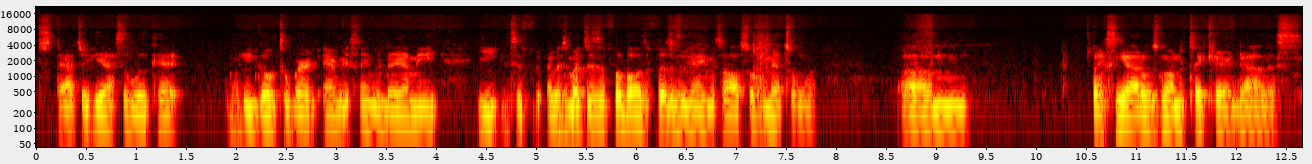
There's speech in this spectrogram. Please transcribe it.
stature he has to look at when he go to work every single day. I mean, as much as a football is a physical game, it's also a mental one. Um, I think Seattle is going to take care of Dallas.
